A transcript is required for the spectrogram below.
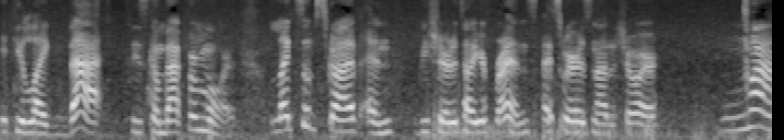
If you like that, please come back for more. Like, subscribe, and be sure to tell your friends. I swear it's not a chore. Mwah!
